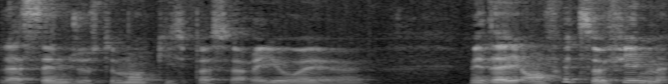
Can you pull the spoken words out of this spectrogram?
la, scène justement qui se passe à Rio, ouais. Euh. Mais d'ailleurs, en fait, ce film,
